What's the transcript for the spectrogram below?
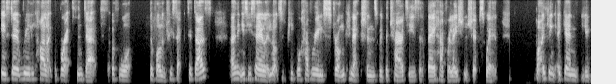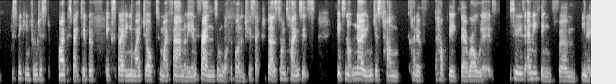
is to really highlight the breadth and depth of what the voluntary sector does. I think, as you say, like lots of people have really strong connections with the charities that they have relationships with. But I think, again, you speaking from just my perspective of explaining my job to my family and friends and what the voluntary sector does, sometimes it's it's not known just how kind of how big their role is. So, is anything from you know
